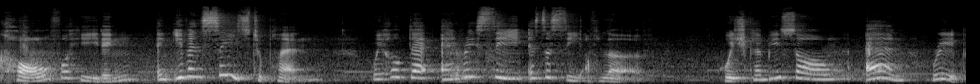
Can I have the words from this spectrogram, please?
coal for heating, and even seeds to plant. We hope that every seed is a seed of love, which can be sown and reap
